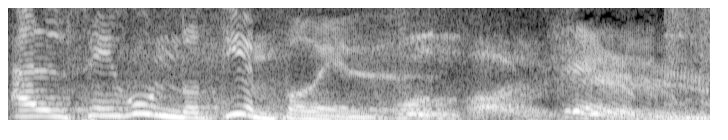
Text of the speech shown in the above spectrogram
al segundo tiempo del Fútbol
